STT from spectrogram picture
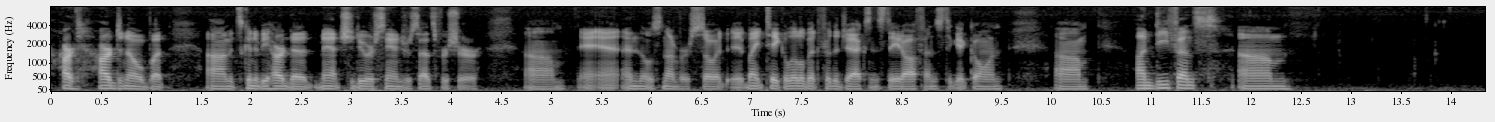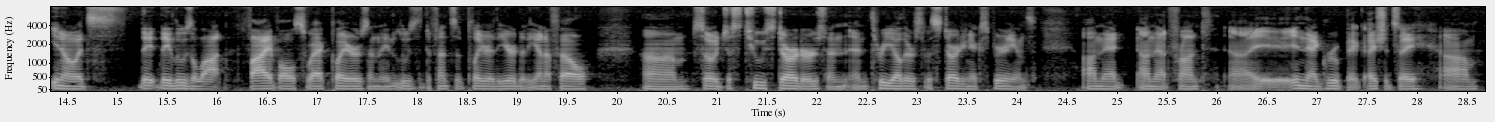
hard hard to know, but um, it's going to be hard to match Shedeur Sanders, that's for sure um, and, and, those numbers. So it, it might take a little bit for the Jackson State offense to get going. Um, on defense, um, you know, it's they, they lose a lot. Five all SWAC players, and they lose the Defensive Player of the Year to the NFL. Um, so just two starters and, and three others with starting experience on that on that front uh, in that group, I should say. Um,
